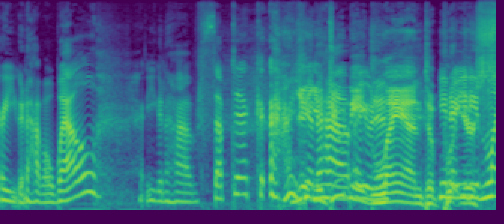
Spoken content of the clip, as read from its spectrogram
are you going to have a well? Are you going to have septic? Are Yeah, you, gonna do need you gonna- land to you put know, you your need land.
